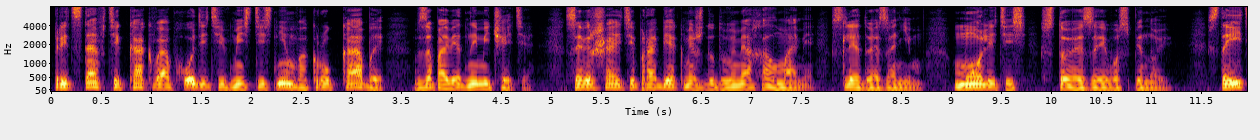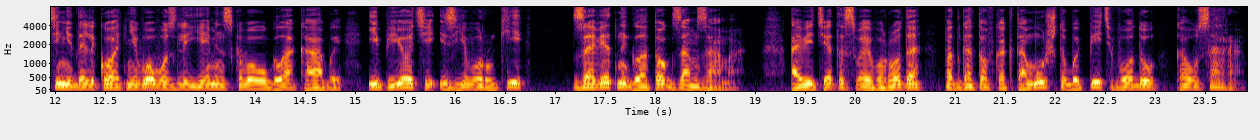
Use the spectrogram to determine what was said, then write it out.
Представьте, как вы обходите вместе с ним вокруг Кабы в заповедной мечети, совершаете пробег между двумя холмами, следуя за ним, молитесь, стоя за его спиной стоите недалеко от него возле йеменского угла Кабы и пьете из его руки заветный глоток замзама. А ведь это своего рода подготовка к тому, чтобы пить воду Каусара.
